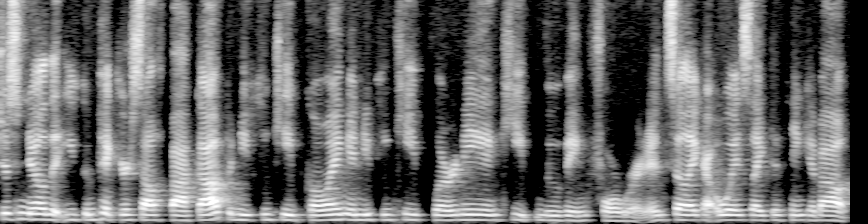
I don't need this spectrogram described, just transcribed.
just know that you can pick yourself back up and you can keep going and you can keep learning and keep moving forward. And so like I always like to think about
